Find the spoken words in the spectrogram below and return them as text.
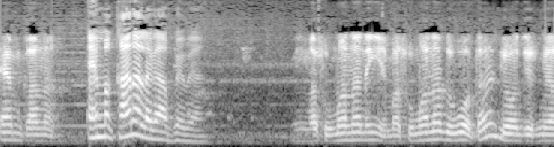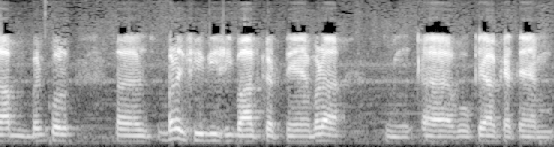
अहमकाना अहमकाना लगा आपको ये बयान? मासूमाना नहीं है मासूमाना तो वो होता है जो जिसमें आप बिल्कुल बड़ी सीधी सी बात करते हैं बड़ा वो क्या कहते हैं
